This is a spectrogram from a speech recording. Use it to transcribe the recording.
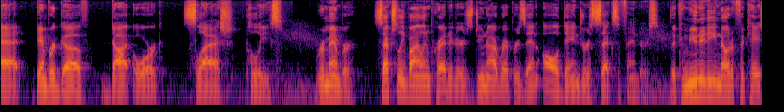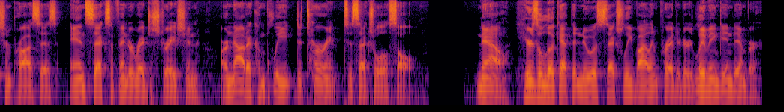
at denvergov.org slash police. Remember, sexually violent predators do not represent all dangerous sex offenders. The community notification process and sex offender registration are not a complete deterrent to sexual assault. Now, here's a look at the newest sexually violent predator living in Denver.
